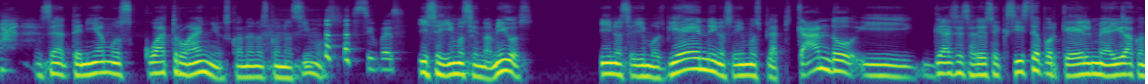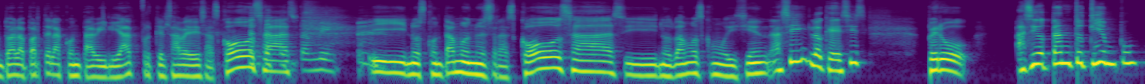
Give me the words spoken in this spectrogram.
Ah. O sea, teníamos cuatro años cuando nos conocimos. sí, pues. Y seguimos siendo amigos y nos seguimos viendo y nos seguimos platicando y gracias a Dios existe porque él me ayuda con toda la parte de la contabilidad porque él sabe de esas cosas. También. Y nos contamos nuestras cosas y nos vamos como diciendo, así lo que decís, pero ha sido tanto tiempo,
